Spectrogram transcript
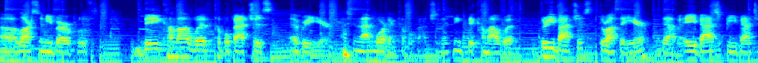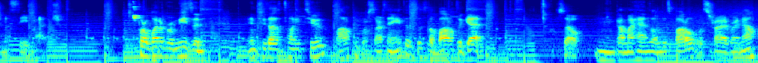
uh, Larceny barrel proofs, they come out with a couple batches every year. Actually, not more than a couple batches. I think they come out with three batches throughout the year. They have A batch, B batch, and a C batch. For whatever reason, in 2022, a lot of people start saying, hey, this is the bottle to get. So, mm, got my hands on this bottle. Let's try it right now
